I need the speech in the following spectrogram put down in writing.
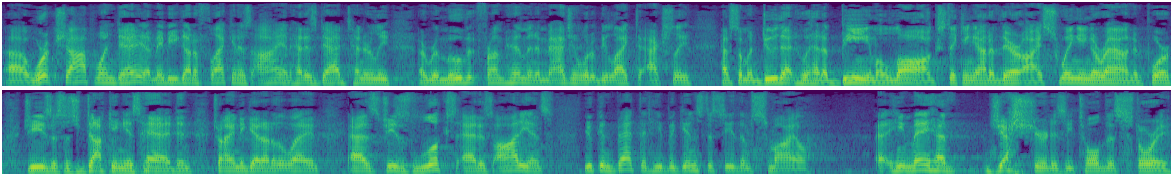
uh, workshop one day? Uh, maybe he got a fleck in his eye and had his dad tenderly uh, remove it from him and imagine what it would be like to actually have someone do that who had a beam, a log sticking out of their eye, swinging around and poor Jesus is ducking his head and trying to get out of the way. And as Jesus looks at his audience, you can bet that he begins to see them smile. Uh, he may have gestured as he told this story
